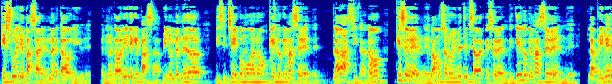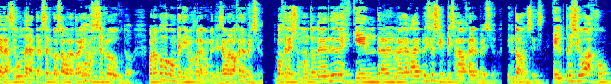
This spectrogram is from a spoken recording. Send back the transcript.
¿Qué suele pasar en Mercado Libre? En Mercado Libre, ¿qué pasa? Viene un vendedor, dice, che, ¿cómo gano? ¿Qué es lo que más se vende? La básica, ¿no? ¿Qué se vende? Vamos a Nubimetrics a ver qué se vende. ¿Qué es lo que más se vende? La primera, la segunda, la tercera cosa. Bueno, traigamos ese producto. Bueno, ¿cómo competimos con la competencia? Bueno, bajar el precio. Vos tenés un montón de vendedores que entran en una guerra de precios y empiezan a bajar el precio. Entonces, el precio bajo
